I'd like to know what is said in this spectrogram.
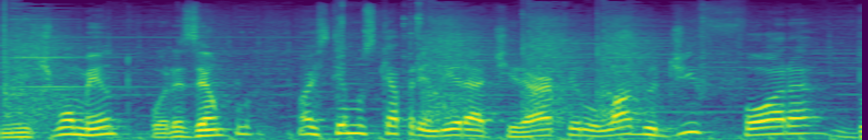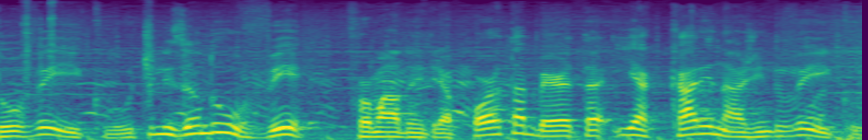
Neste momento, por exemplo, nós temos que aprender a atirar pelo lado de fora do veículo, utilizando o V formado entre a porta aberta e a carenagem do veículo.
